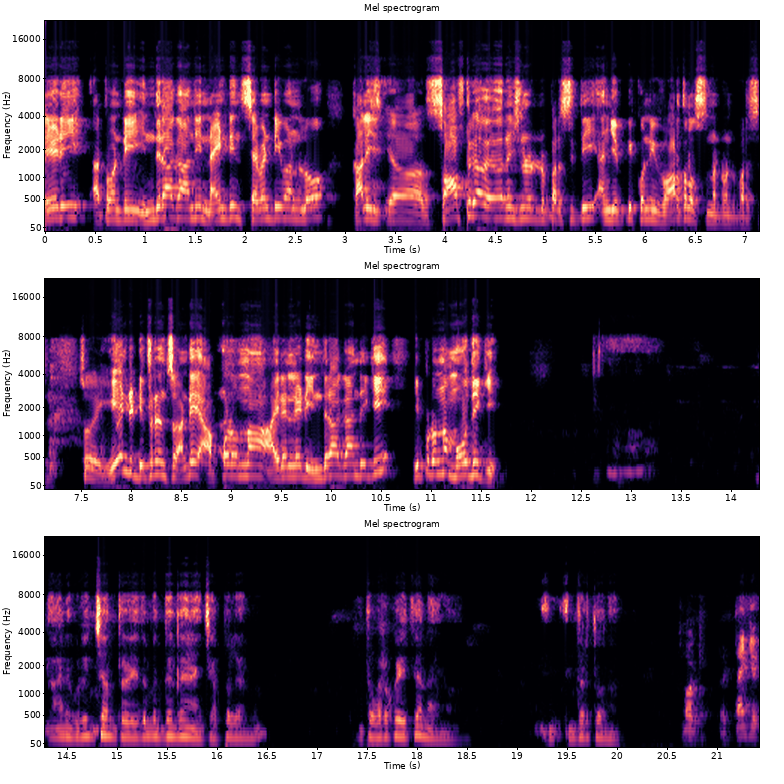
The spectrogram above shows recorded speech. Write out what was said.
లేడీ అటువంటి ఇందిరాగాంధీ నైన్టీన్ సెవెంటీ వన్లో ఖాళీ సాఫ్ట్గా వ్యవహరించినటువంటి పరిస్థితి అని చెప్పి కొన్ని వార్తలు వస్తున్నటువంటి పరిస్థితి. సో ఏంటి డిఫరెన్స్? అంటే అప్పుడున్న ఐరన్ లేడీ ఇందిరాగాంధీకి ఇప్పుడున్న మోదీకి. దాని గురించి అంత విధమిద్ధంగా నేను చెప్పలేను. ఇంతవరకు అయితే నేను ఇంతటితో ఓకే థ్యాంక్ యూ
